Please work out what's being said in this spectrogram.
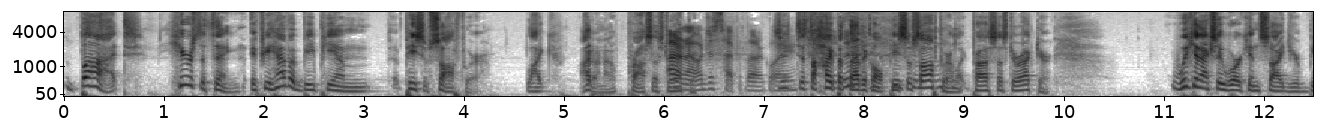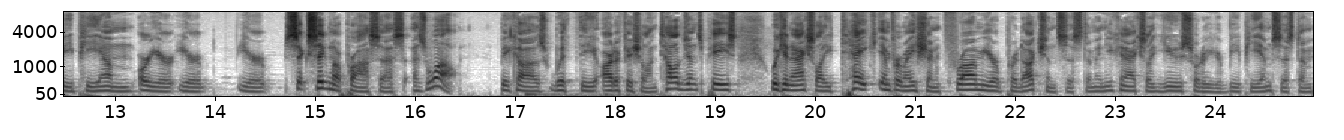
But here's the thing if you have a BPM piece of software, like, I don't know, Process Director. I don't know, just hypothetically. ju- just a hypothetical piece of software like Process Director, we can actually work inside your BPM or your, your, your Six Sigma process as well. Because with the artificial intelligence piece, we can actually take information from your production system and you can actually use sort of your BPM system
